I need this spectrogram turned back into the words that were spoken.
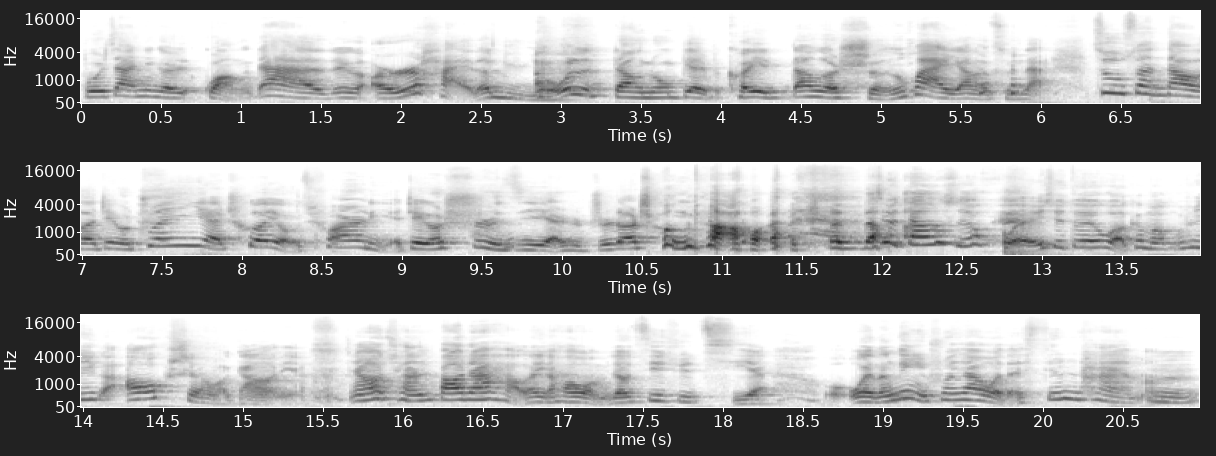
不是在那个广大的这个洱海的旅游 当中，变可以当个神话一样的存在。就算到了这个专业车友圈儿里，这个事迹也是值得称道的，真的。就当时回去对于我根本不是一个 option，我告诉你。然后全包扎好了以后，我们就继续骑。我我能跟你说一下我的心态吗？嗯，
